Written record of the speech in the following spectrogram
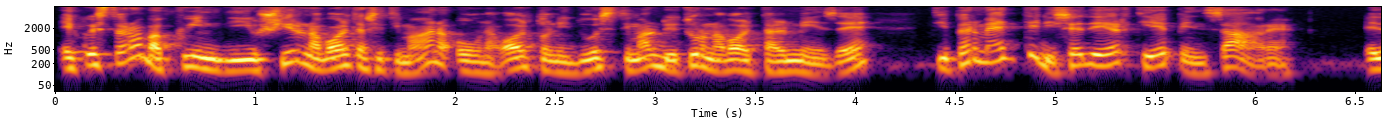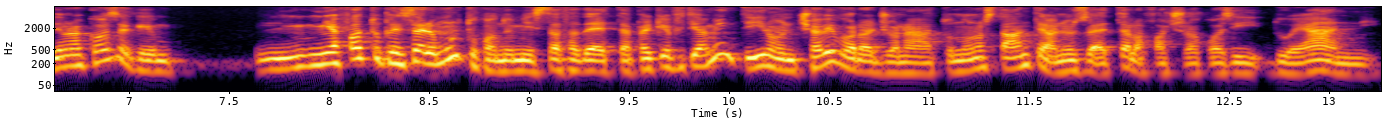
E questa roba quindi uscire una volta a settimana o una volta ogni due settimane, addirittura una volta al mese, ti permette di sederti e pensare. Ed è una cosa che mi ha fatto pensare molto quando mi è stata detta, perché effettivamente io non ci avevo ragionato, nonostante la newsletter la faccio da quasi due anni.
